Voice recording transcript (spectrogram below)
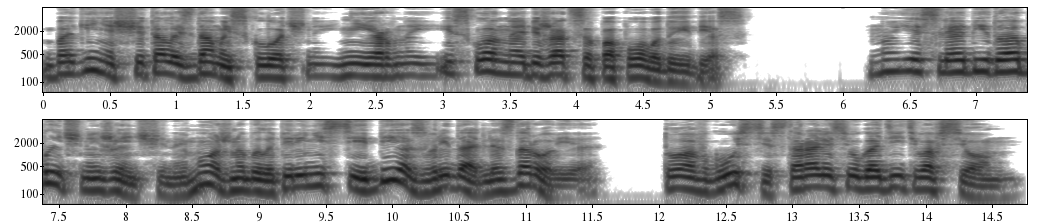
Богиня считалась дамой склочной, нервной и склонной обижаться по поводу и без. Но если обиду обычной женщины можно было перенести без вреда для здоровья, то Августе старались угодить во всем.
